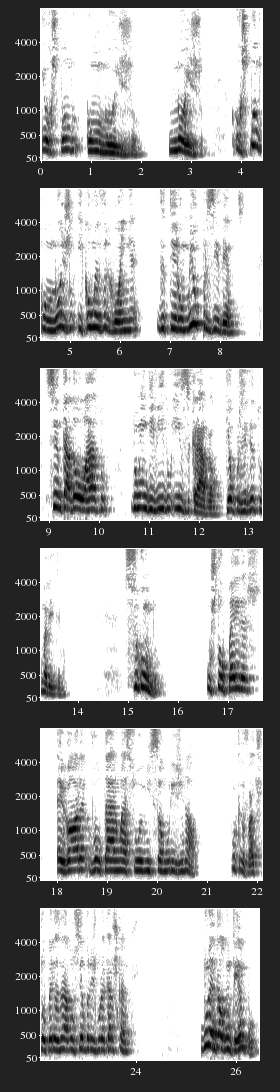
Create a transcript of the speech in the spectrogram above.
eu respondo com um nojo. Nojo. respondo com um nojo e com a vergonha de ter o meu presidente sentado ao lado de um indivíduo execrável, que é o presidente do Marítimo. Segundo, os toupeiras agora voltaram à sua missão original. Porque, de facto, os toupeiras andavam sempre a esburacar os campos. Durante algum tempo,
